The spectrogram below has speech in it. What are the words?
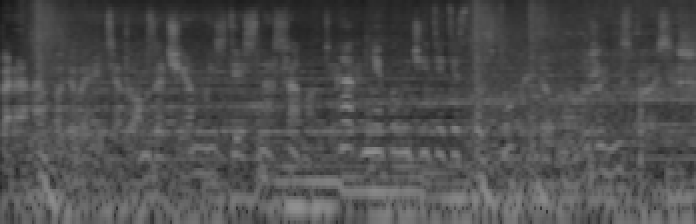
Пора нам поговорить о том, зачем мы здесь на самом деле. Как мне получить эти сто штук? Думал, уже не спросишь.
